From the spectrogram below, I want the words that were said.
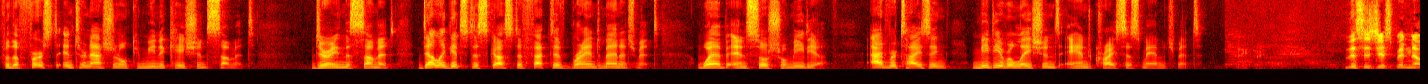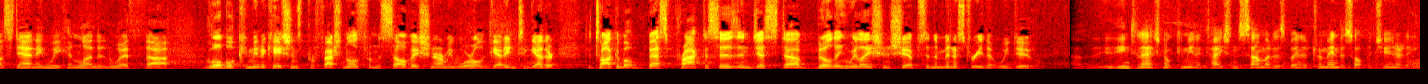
for the first International Communications Summit. During the summit, delegates discussed effective brand management, web and social media, advertising, media relations, and crisis management. This has just been an outstanding week in London with uh, global communications professionals from the Salvation Army world getting together to talk about best practices and just uh, building relationships in the ministry that we do. The International Communications Summit has been a tremendous opportunity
